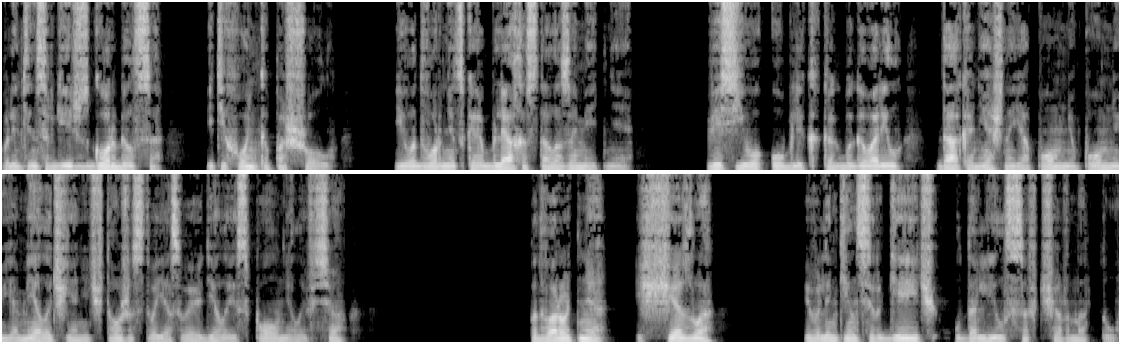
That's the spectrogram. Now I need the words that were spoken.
Валентин Сергеевич сгорбился и тихонько пошел. Его дворницкая бляха стала заметнее. Весь его облик как бы говорил «Да, конечно, я помню, помню, я мелочь, я ничтожество, я свое дело исполнил, и все». Подворотня исчезла, и Валентин Сергеевич удалился в черноту.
